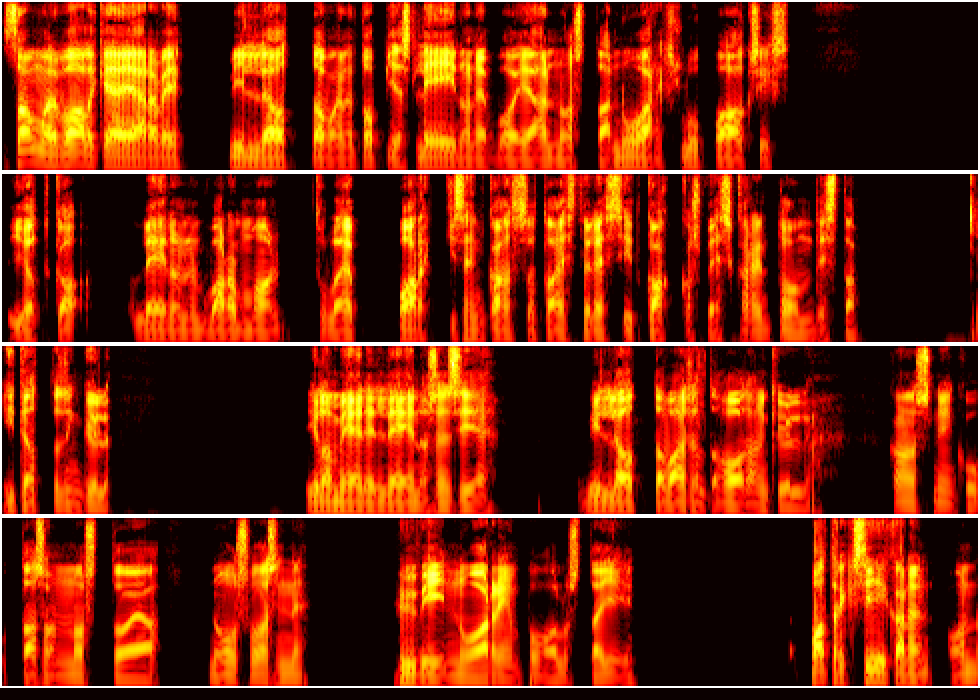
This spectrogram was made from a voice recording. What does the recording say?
Samuel Valkeajärvi, Ville Ottavainen Topias Leinonen voidaan nostaa nuoriksi lupauksiksi, jotka Leinonen varmaan tulee Parkkisen kanssa taistele siitä kakkosveskarin tontista. Itse ottaisin kyllä ilomielin Leinosen siihen. Ville Ottavaiselta ootan kyllä kans niin kuin tason nostoa ja nousua sinne hyviin nuoriin puolustajiin. Patrick Siikanen on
